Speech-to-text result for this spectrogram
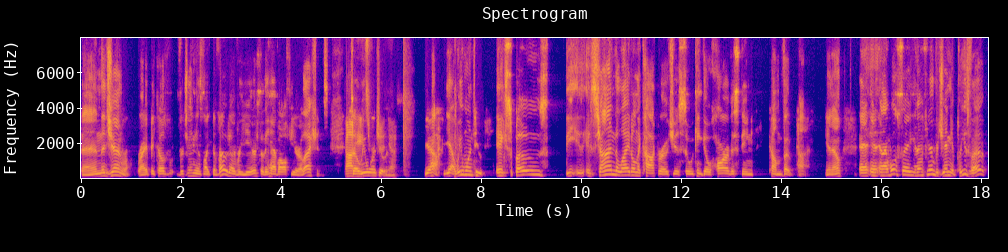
then the general, right? Because Virginians like to vote every year, so they have off year elections. God so we want Virginia. to yeah, yeah. We want to expose the shine the light on the cockroaches so we can go harvesting come vote time. You know, and, and, and I will say, you know, if you're in Virginia, please vote.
